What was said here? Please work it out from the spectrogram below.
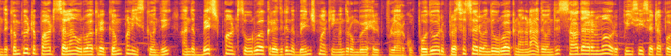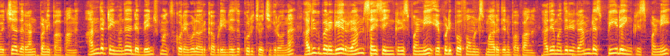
அந்த கம்ப்யூட்டர் பார்ட்ஸ் எல்லாம் உருவாக்குற கம்பெனிஸ்க்கு வந்து அந்த பெஸ்ட் பார்ட்ஸ் உருவாக்குறதுக்கு இந்த பெஞ்ச் மார்க்கிங் வந்து ரொம்பவே ஹெல்ப்ஃபுல்லாக இருக்கும். பொதுவாக ஒரு ப்ரொசஸர் வந்து உருவாக்குனாங்கன்னா அதை வந்து சாதாரணமாக ஒரு பிசி செட்டப்பை வச்சு அதை ரன் பண்ணி பார்ப்பாங்க. அந்த டைம் வந்து அதோட பெஞ்ச் மார்க் ஸ்கோர் எவ்வளோ இருக்குது அப்படின்றத குறித்து வச்சுக்கிறோங்க அதுக்கு பிறகு ரேம் சைஸை இன்க்ரீஸ் பண்ணி எப்படி பெர்ஃபார்மன்ஸ் மாறுதுன்னு பார்ப்பாங்க. அதே மாதிரி ரேம்ட ஸ்பீடை இன்க்ரீஸ் பண்ணி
